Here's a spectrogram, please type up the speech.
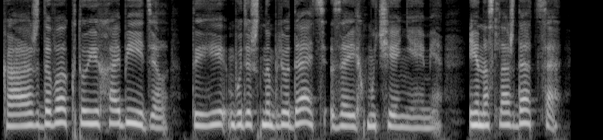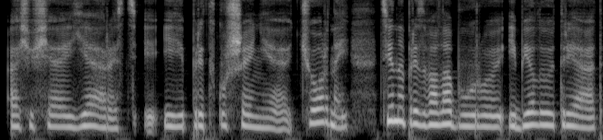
каждого, кто их обидел. Ты будешь наблюдать за их мучениями и наслаждаться». Ощущая ярость и, предвкушение черной, Тина призвала бурую и белую триад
